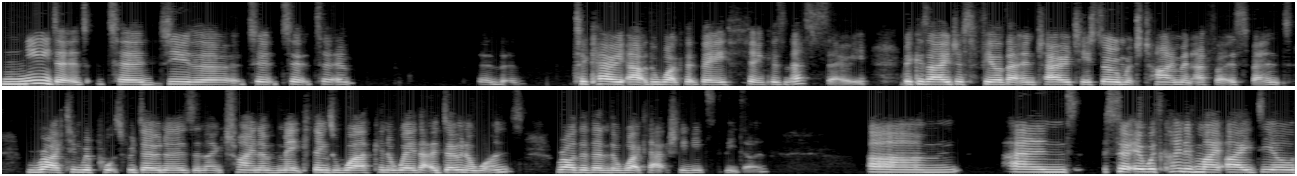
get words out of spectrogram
needed to do the to to to um, to carry out the work that they think is necessary. Because I just feel that in charity, so much time and effort is spent writing reports for donors and like trying to make things work in a way that a donor wants rather than the work that actually needs to be done. Um, and so it was kind of my ideal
